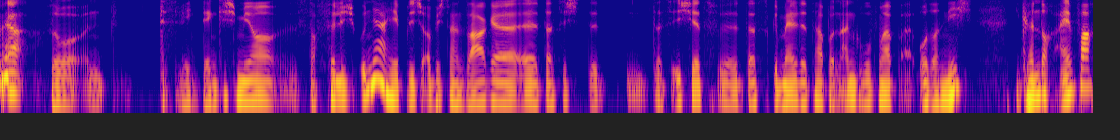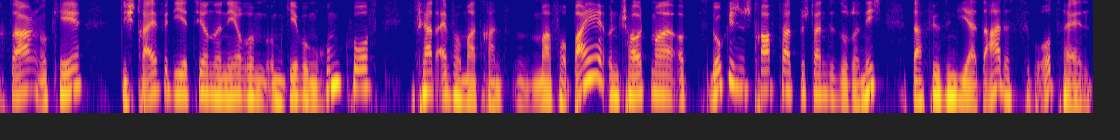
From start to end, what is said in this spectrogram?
Ja. So, und deswegen denke ich mir, ist doch völlig unerheblich, ob ich dann sage, äh, dass ich dass ich jetzt äh, das gemeldet habe und angerufen habe oder nicht. Die können doch einfach sagen, okay, die Streife, die jetzt hier in der näheren Umgebung rumkurft, die fährt einfach mal dran mal vorbei und schaut mal, ob es wirklich ein Straftatbestand ist oder nicht. Dafür sind die ja da, das zu beurteilen.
